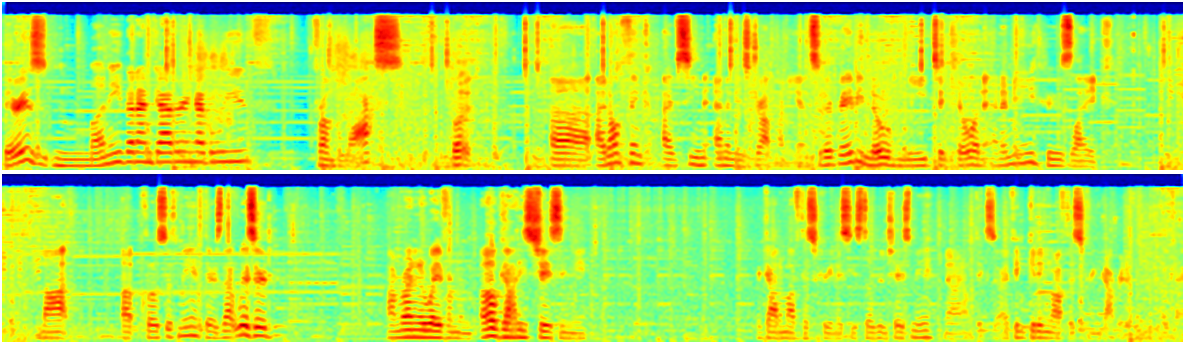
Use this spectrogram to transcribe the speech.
there is money that I'm gathering, I believe, from blocks, but uh, I don't think I've seen enemies drop money yet. So there may be no need to kill an enemy who's, like, not up close with me. There's that wizard. I'm running away from him. Oh god, he's chasing me. I got him off the screen. Is he still going to chase me? No, I don't think so. I think getting him off the screen got rid of him. Okay.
